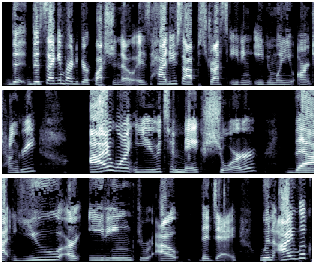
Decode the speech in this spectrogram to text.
the the second part of your question though is how do you stop stress eating even when you aren't hungry I want you to make sure that you are eating throughout the day. When I look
